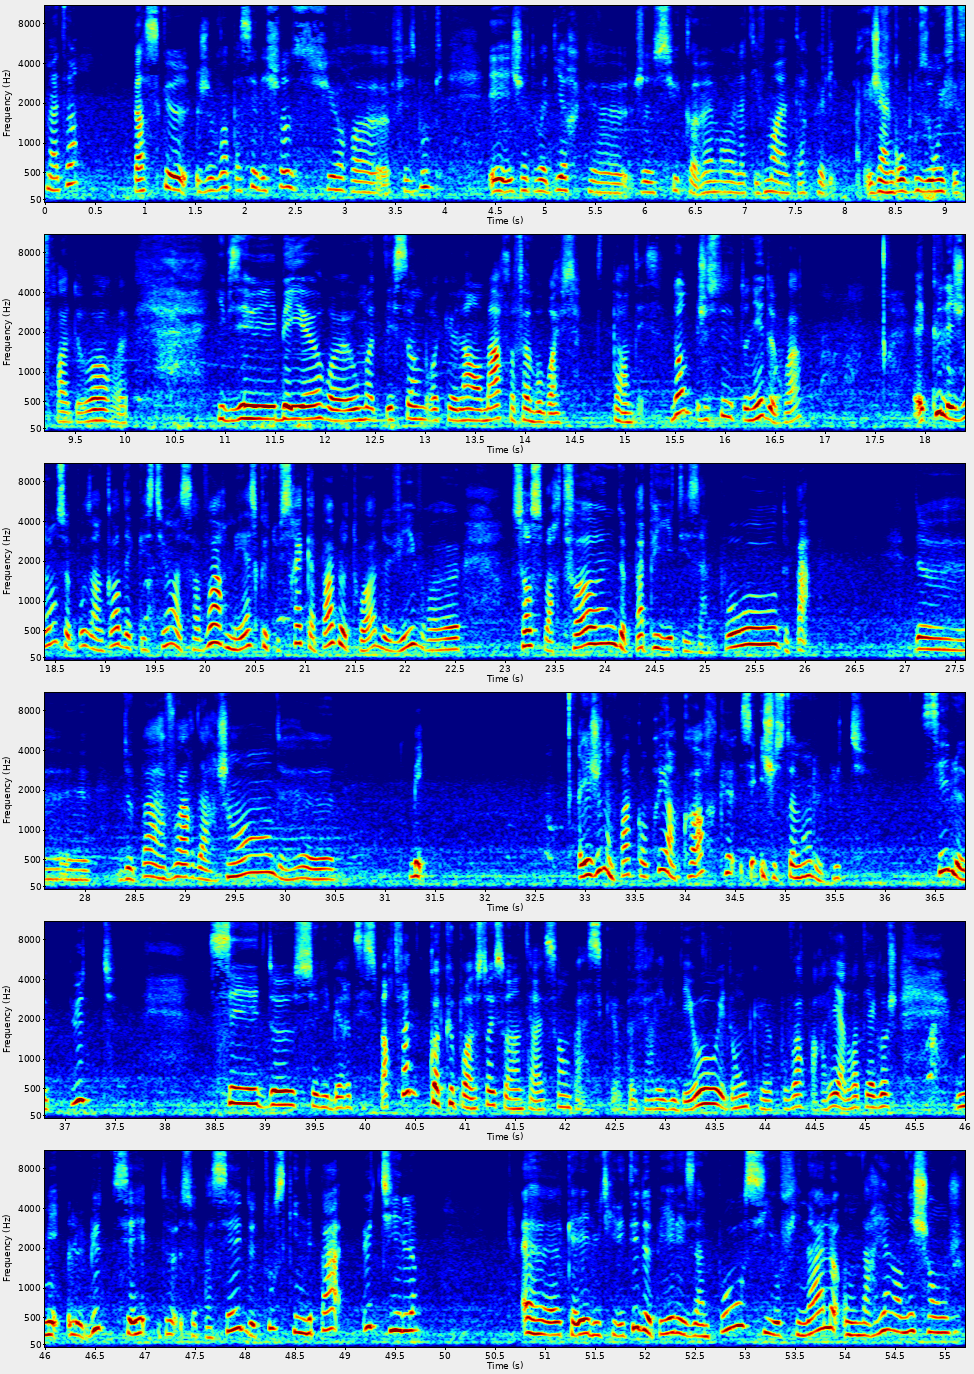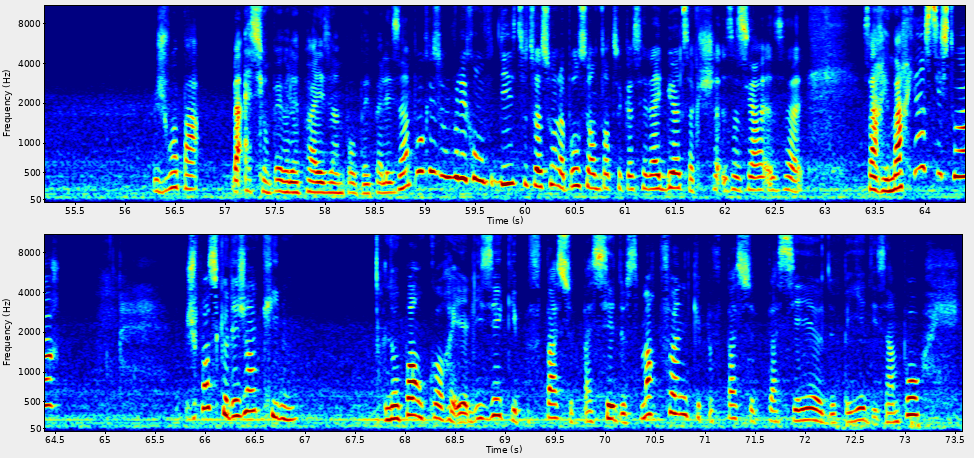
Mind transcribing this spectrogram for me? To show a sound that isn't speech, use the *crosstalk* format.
ce matin parce que je vois passer des choses sur euh, Facebook et je dois dire que je suis quand même relativement interpellée. J'ai un gros blouson, il fait froid dehors, euh, il faisait meilleur euh, au mois de décembre que là en mars, enfin bon bref, parenthèse. Donc je suis étonnée de voir que les gens se posent encore des questions à savoir, mais est-ce que tu serais capable toi de vivre sans smartphone, de pas payer tes impôts, de pas de ne pas avoir d'argent, de... Mais les gens n'ont pas compris encore que c'est justement le but. C'est le but. C'est de se libérer de ses smartphones, quoique pour l'instant ils sont intéressants parce qu'on peut faire les vidéos et donc euh, pouvoir parler à droite et à gauche. Mais le but c'est de se passer de tout ce qui n'est pas utile. Euh, quelle est l'utilité de payer les impôts si au final on n'a rien en échange? Je vois pas. Bah, si on ne paye pas les impôts, on ne paye pas les impôts. Qu'est-ce que vous voulez qu'on vous dise? De toute façon, la Poste est en train de se casser la gueule. Ça, ça, ça, ça, rime à rien, cette histoire. Je pense que les gens qui n'ont pas encore réalisé qu'ils ne peuvent pas se passer de smartphone, qu'ils ne peuvent pas se passer euh, de payer des impôts,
